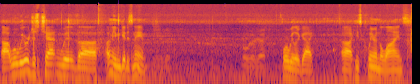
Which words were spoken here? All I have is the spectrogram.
Uh, well, we were just chatting with, uh, I don't even get his name, four wheeler guy. Uh, he's clearing the lines.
